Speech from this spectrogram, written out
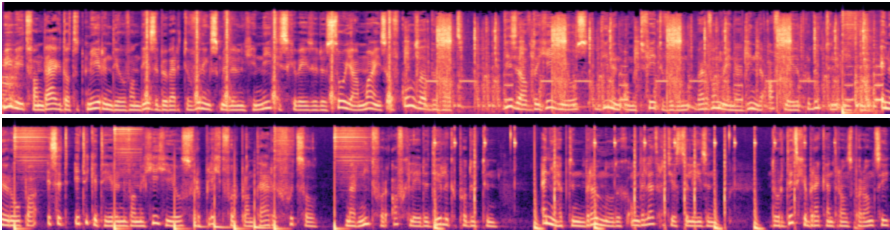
Wie weet vandaag dat het merendeel van deze bewerkte voedingsmiddelen genetisch gewijzigde soja, maïs of koolzaad bevat? Diezelfde GGO's dienen om het vee te voeden waarvan wij nadien de afgeleide producten eten. In Europa is het etiketteren van de GGO's verplicht voor plantaardig voedsel, maar niet voor afgeleide dierlijke producten. En je hebt een bril nodig om de lettertjes te lezen. Door dit gebrek aan transparantie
